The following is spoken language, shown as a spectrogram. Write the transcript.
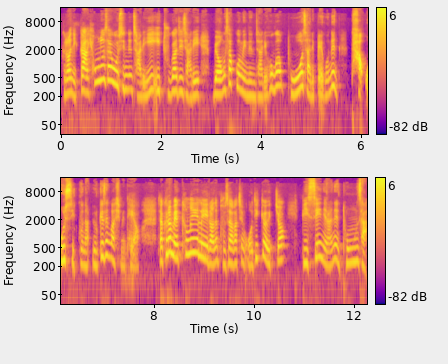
그러니까 형용사가 올 수 있는 자리, 이 두 가지 자리, 명사 꾸미는 자리 혹은 보호 자리 빼고는 다 올 수 있구나. 이렇게 생각하시면 돼요. 자, 그러면 clearly라는 부사가 지금 어디 껴있죠? be seen이라는 동사,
